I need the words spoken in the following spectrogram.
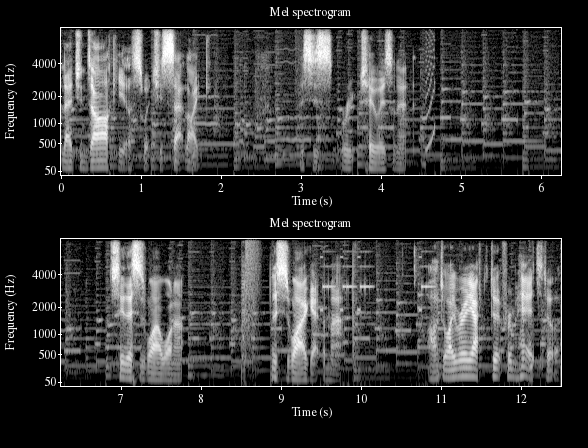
Legends Arceus, which is set like this is Route Two, isn't it? See, this is why I wanna. This is why I get the map. Oh, do I really have to do it from here to do it?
